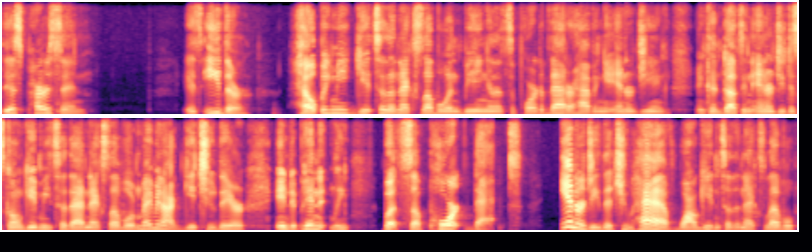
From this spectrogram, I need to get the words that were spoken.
this person is either helping me get to the next level and being in the support of that or having an energy and, and conducting energy that's going to get me to that next level or maybe not get you there independently but support that energy that you have while getting to the next level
